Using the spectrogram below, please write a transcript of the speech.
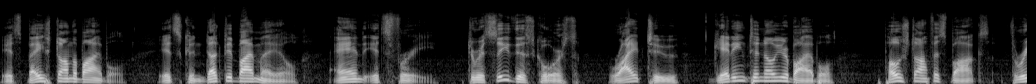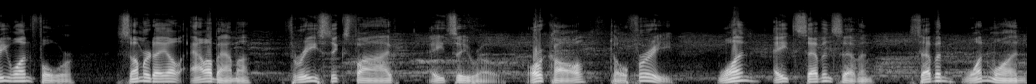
it's based on the Bible, it's conducted by mail, and it's free. To receive this course, write to Getting to Know Your Bible, Post Office Box 314, Summerdale, Alabama 36580 or call toll free 1 877 711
